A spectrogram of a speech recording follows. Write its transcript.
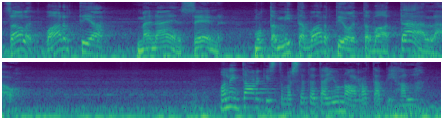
Sä olet vartija, mä näen sen, mutta mitä vartioittavaa täällä on? Mä olin tarkistamassa tätä junaa ratapihalla.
